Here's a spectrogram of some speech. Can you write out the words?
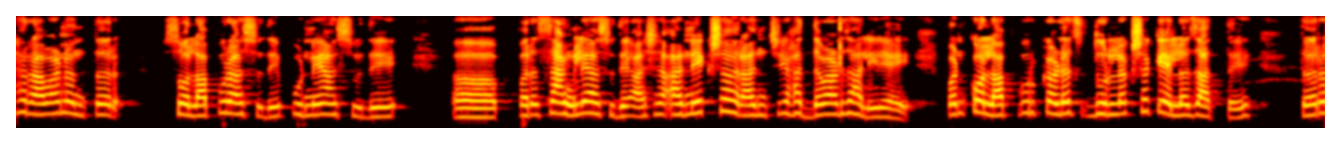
ठरावानंतर सोलापूर असू दे पुणे असू दे परत सांगली असू दे. अशा अनेक शहरांची हद्दवाढ झालेली आहे. पण कोल्हापूरकडेच दुर्लक्ष केलं जाते तर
